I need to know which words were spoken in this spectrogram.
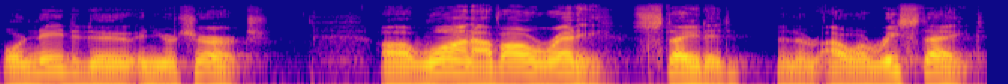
or need to do in your church. Uh, one, I've already stated, and I will restate,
